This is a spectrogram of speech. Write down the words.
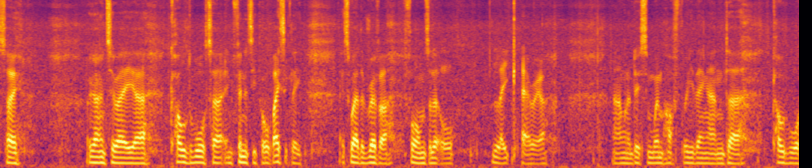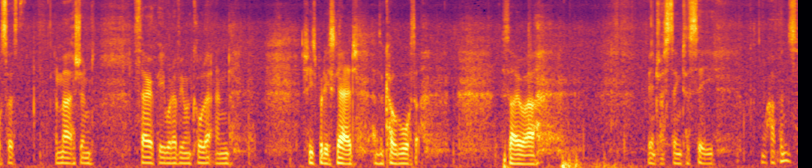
So we're going to a uh, cold water infinity pool. Basically, it's where the river forms a little lake area. And I'm going to do some Wim Hof breathing and uh, cold water immersion therapy, whatever you want to call it. And she's pretty scared of the cold water. So uh, be interesting to see what happens.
